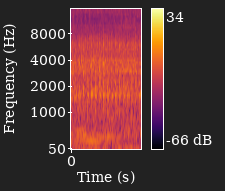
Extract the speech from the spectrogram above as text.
Amen.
